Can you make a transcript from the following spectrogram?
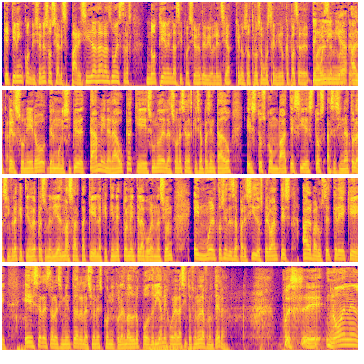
que tienen condiciones sociales parecidas a las nuestras no tienen las situaciones de violencia que nosotros hemos tenido que pasar. Tengo en línea al personero del municipio de Tame, en Arauca, que es una de las zonas en las que se han presentado estos combates y estos asesinatos. La cifra que tiene la personería es más alta que la que tiene actualmente la gobernación en muertos y en desaparecidos. Pero antes, Álvaro, ¿usted cree que ese restablecimiento de relaciones con Nicolás Maduro podría mejorar la situación en la frontera? Pues eh, no, en el,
